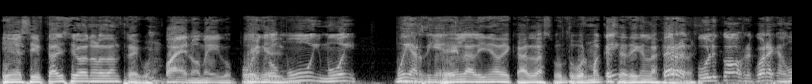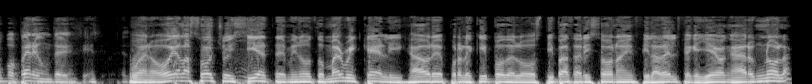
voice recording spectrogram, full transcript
Y en el Circadio Ciudad no le dan tregua. Bueno, amigo, público el- muy, muy, muy ardiente. En la línea de cara el asunto, por más que Sí, se digan las Pero el público, recuerda que es un popero, es un de- Bueno, hoy a las ocho y siete minutos, Mary Kelly abre por el equipo de los Tipas de Arizona en Filadelfia que llevan a Aaron Nola.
